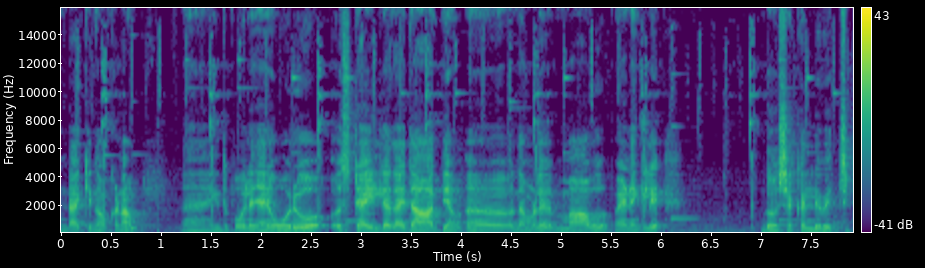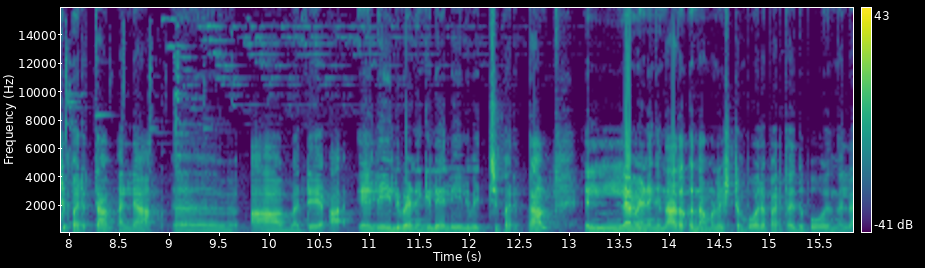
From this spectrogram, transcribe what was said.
ഉണ്ടാക്കി നോക്കണം. ഇതുപോലെ ഞാൻ ഓരോ സ്റ്റൈലിൽ അതായത് ആദ്യം നമ്മൾ മാവ് വേണമെങ്കിൽ ദോശക്കല്ല് വെച്ചിട്ട് പരത്താം. അല്ല മറ്റേ ഇലയിൽ വേണമെങ്കിൽ ഇലയിൽ വെച്ച് പരത്താം. എല്ലാം വേണമെങ്കിൽ അതൊക്കെ നമ്മൾ ഇഷ്ടം പോലെ പരത്താം. ഇതുപോലെ നല്ല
